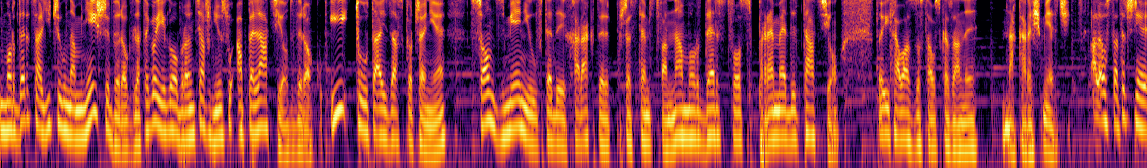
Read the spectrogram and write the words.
Morderca liczył na mniejszy wyrok, dlatego jego obrońca wniósł apelację od wyroku. I tutaj zaskoczenie. Sąd zmienił wtedy charakter przestępstwa na morderstwo z premedytacją. No i hałas został skazany na karę śmierci. Ale ostatecznie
